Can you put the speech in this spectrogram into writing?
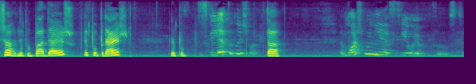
Що, не попадаєш? Не попадаєш? Не поп... Ти скелети знайшла? Так. Е, Можеш мені стрілу їх принести?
